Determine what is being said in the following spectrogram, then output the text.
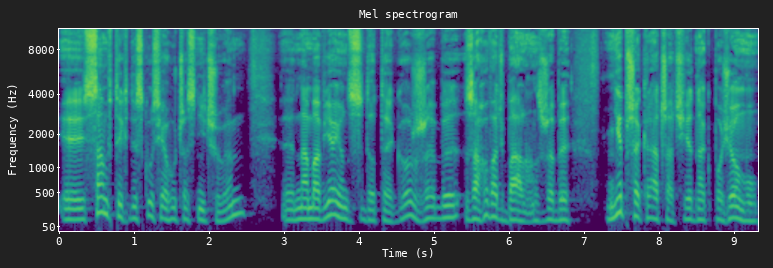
Y, sam w tych dyskusjach uczestniczyłem, y, namawiając do tego, żeby zachować balans, żeby nie przekraczać jednak poziomu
